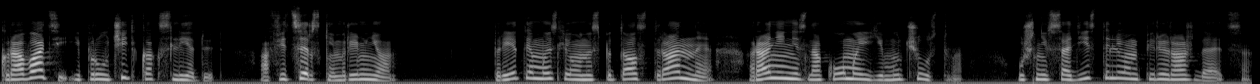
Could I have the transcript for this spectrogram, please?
кровати и проучить как следует, офицерским ремнем». При этой мысли он испытал странное, ранее незнакомое ему чувство. Уж не в садиста ли он перерождается?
